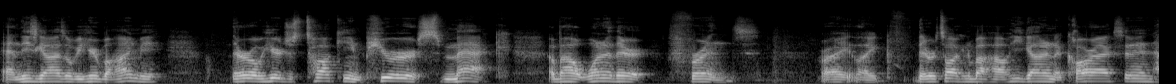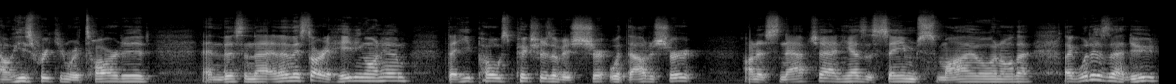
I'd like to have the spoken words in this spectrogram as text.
And these guys over here behind me, they're over here just talking pure smack about one of their friends. Right? Like they were talking about how he got in a car accident, how he's freaking retarded and this and that. And then they started hating on him that he posts pictures of his shirt without a shirt on his Snapchat and he has the same smile and all that. Like, what is that, dude?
